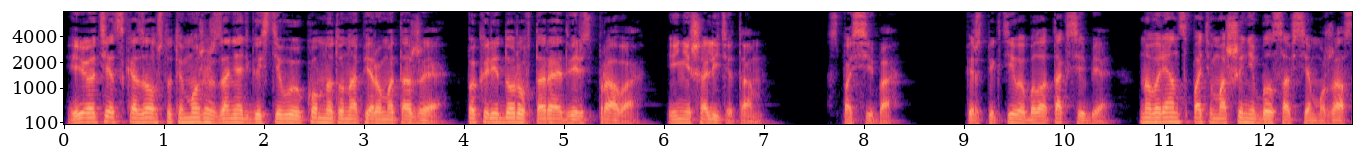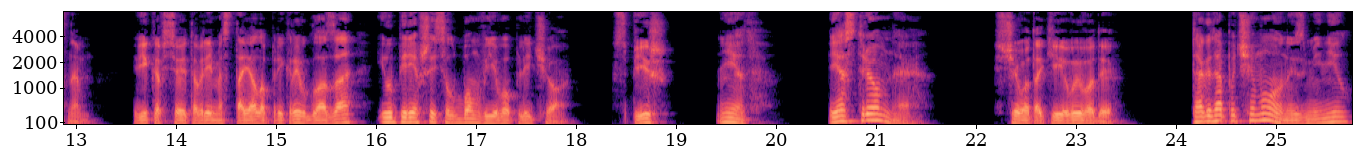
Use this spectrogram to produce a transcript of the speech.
«Ее отец сказал, что ты можешь занять гостевую комнату на первом этаже. По коридору вторая дверь справа. И не шалите там». «Спасибо». Перспектива была так себе, но вариант спать в машине был совсем ужасным. Вика все это время стояла, прикрыв глаза и уперевшись лбом в его плечо. «Спишь?» «Нет. Я стрёмная». «С чего такие выводы?» «Тогда почему он изменил?»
